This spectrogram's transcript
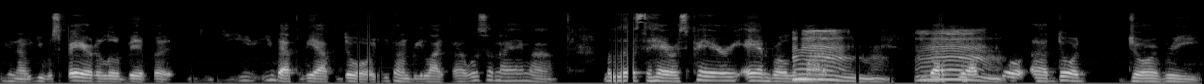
you know you were spared a little bit, but you you about to be out the door. You're gonna be like, uh, what's her name? Uh, Melissa Harris Perry and Roland Mm. You got to be out the Mm. door, uh, door Joy Reid.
